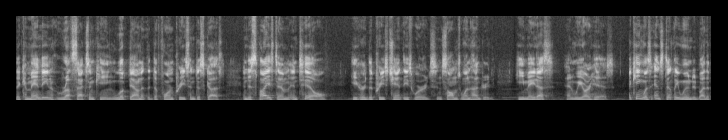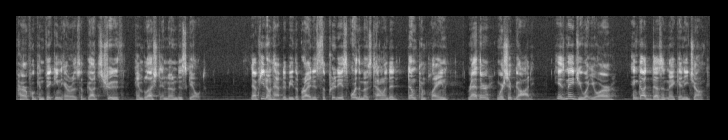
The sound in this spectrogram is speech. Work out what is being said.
The commanding, rough Saxon king looked down at the deformed priest in disgust and despised him until he heard the priest chant these words in Psalms 100 He made us, and we are his. The king was instantly wounded by the powerful convicting arrows of God's truth and blushed and owned his guilt. Now, if you don't have to be the brightest, the prettiest, or the most talented, don't complain. Rather, worship God. He has made you what you are, and God doesn't make any junk.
